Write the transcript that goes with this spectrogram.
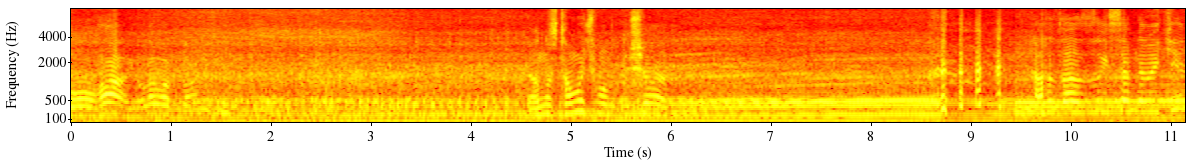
Oha yola bak lan. Yalnız tam uçmalıkmış ha. Az hızlı gitsem demek ki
